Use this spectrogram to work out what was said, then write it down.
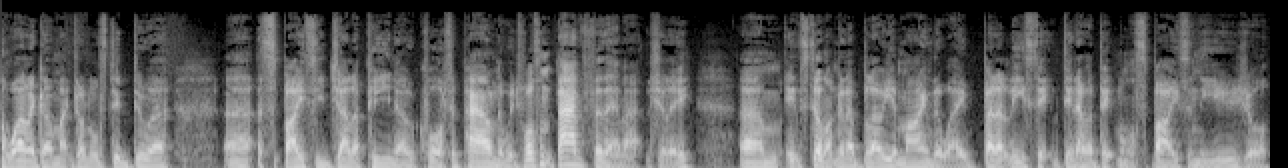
a while ago, McDonald's did do a uh, a spicy jalapeno quarter pounder, which wasn't bad for them actually. Um, it's still not going to blow your mind away, but at least it did have a bit more spice than the usual.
